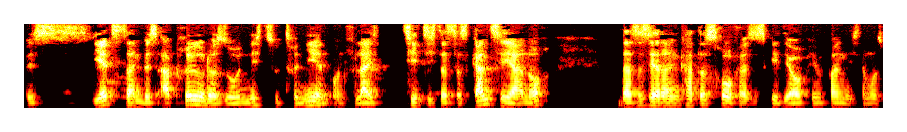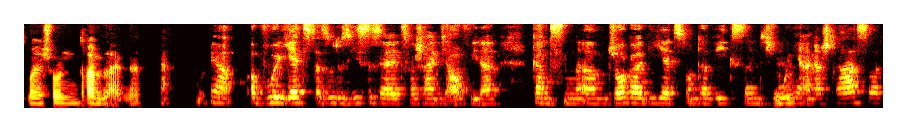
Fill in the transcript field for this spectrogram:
bis jetzt dann bis April oder so nicht zu trainieren und vielleicht zieht sich das das ganze Jahr noch, das ist ja dann eine Katastrophe. Also es geht ja auf jeden Fall nicht. Da muss man schon dranbleiben. Ne? Ja. Ja, obwohl jetzt, also du siehst es ja jetzt wahrscheinlich auch wieder, ganzen ähm, Jogger, die jetzt unterwegs sind. Ich wohne mhm. hier an der Straße,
